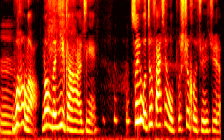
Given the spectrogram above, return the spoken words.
嗯，忘了，忘得一干二净。所以我就发现我不适合追剧，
